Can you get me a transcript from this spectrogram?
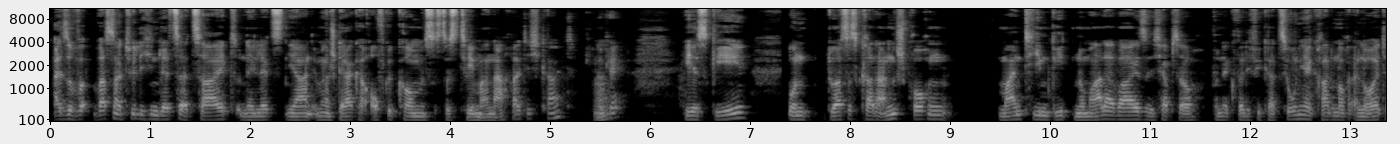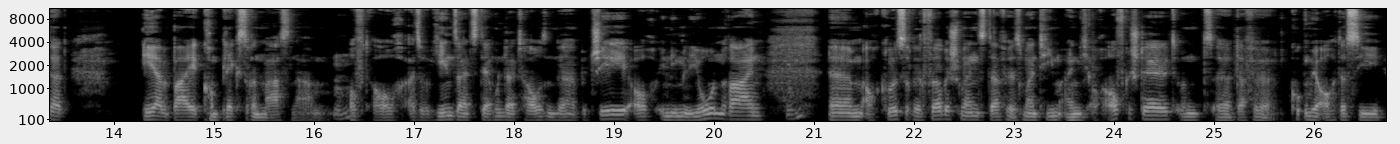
Also was natürlich in letzter Zeit und in den letzten Jahren immer stärker aufgekommen ist, ist das Thema Nachhaltigkeit. Okay. ESG und du hast es gerade angesprochen, mein Team geht normalerweise, ich habe es auch von der Qualifikation her gerade noch erläutert, eher bei komplexeren Maßnahmen. Mhm. Oft auch, also jenseits der Hunderttausender Budget, auch in die Millionen rein, mhm. ähm, auch größere Refurbishments. Dafür ist mein Team eigentlich auch aufgestellt und äh, dafür gucken wir auch, dass sie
